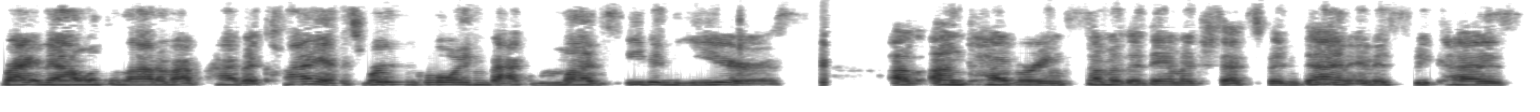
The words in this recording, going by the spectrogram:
right now with a lot of my private clients, we're going back months, even years of uncovering some of the damage that's been done. And it's because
